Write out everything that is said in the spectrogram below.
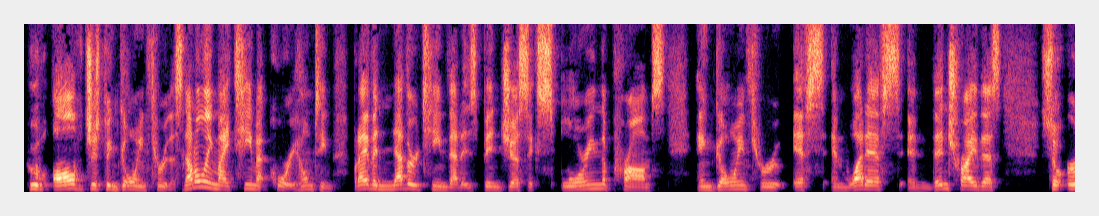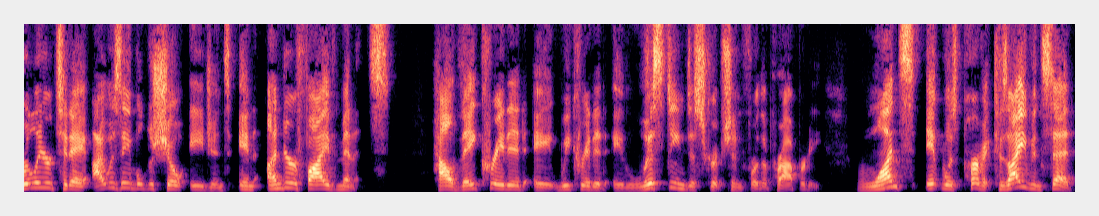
who have all just been going through this. Not only my team at Corey Home Team, but I have another team that has been just exploring the prompts and going through ifs and what ifs and then try this. So earlier today, I was able to show agents in under five minutes how they created a, we created a listing description for the property. Once it was perfect, because I even said,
